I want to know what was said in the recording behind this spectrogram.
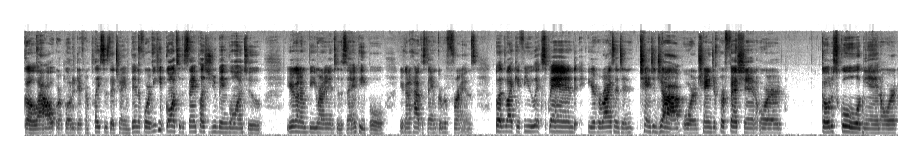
go out or go to different places that you ain't been before. If you keep going to the same places you've been going to, you're gonna be running into the same people. You're gonna have the same group of friends. But like if you expand your horizons and change a job or change a profession or go to school again or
